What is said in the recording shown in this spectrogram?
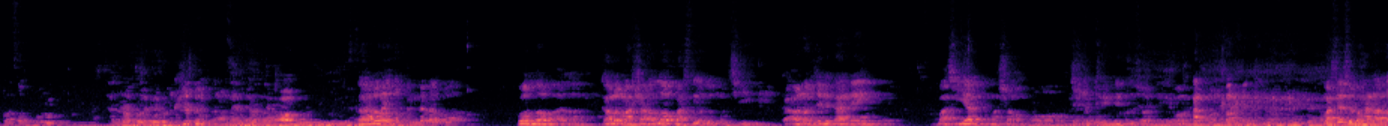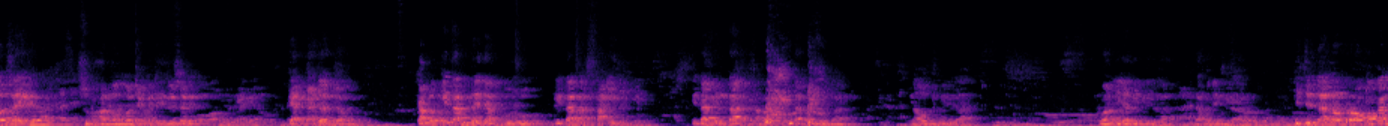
foto buruk. Kalau Apa itu benar apa? Wallahu alam. Kalau masya Allah pasti untuk muji. Kalau ceritane maksiat masya Allah cek gede ini tuh soalnya. Maksudnya subhanallah saya kira subhanallah cek gede itu soalnya. Gak gak cocok. Kalau kita melihat yang buruk, kita nasta'in. Kita minta apa? Kita perlindungan. Naudzubillah. Waliyadzubillah. Kita minta. Diceritakan rokok kan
